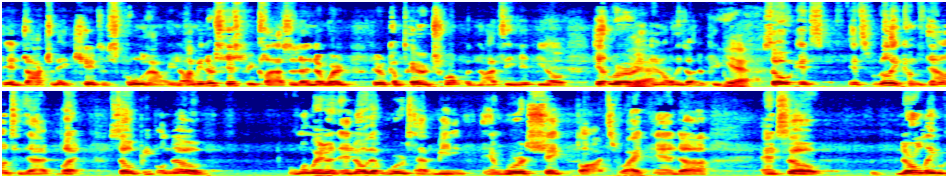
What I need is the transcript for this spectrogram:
they indoctrinate kids in school now. You know, I mean, there's history classes, and they're where they're comparing Trump with Nazi, you know, Hitler, Yeah. and, and all these other people. Yeah. So it's it's really comes down to that. But so people know one way or another, they know that words have meaning and words shape thoughts, right? And uh, and so neuroling,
